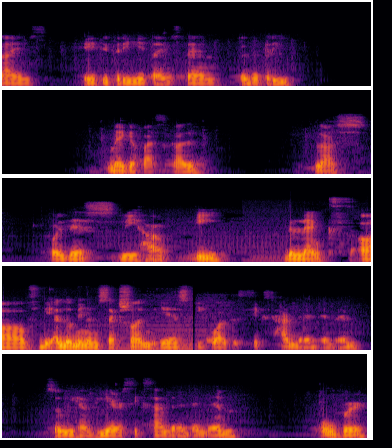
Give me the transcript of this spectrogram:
times 83 times 10 to the 3 megapascal. Plus for this we have T the length of the aluminum section is equal to 600 mm so we have here 600 mm over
